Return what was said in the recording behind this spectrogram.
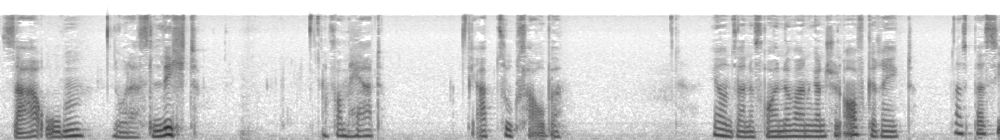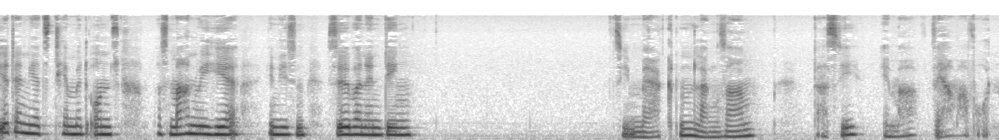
sah oben nur das Licht vom Herd, die Abzugshaube. Er und seine Freunde waren ganz schön aufgeregt. Was passiert denn jetzt hier mit uns? Was machen wir hier in diesem silbernen Ding? Sie merkten langsam, dass sie immer wärmer wurden.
